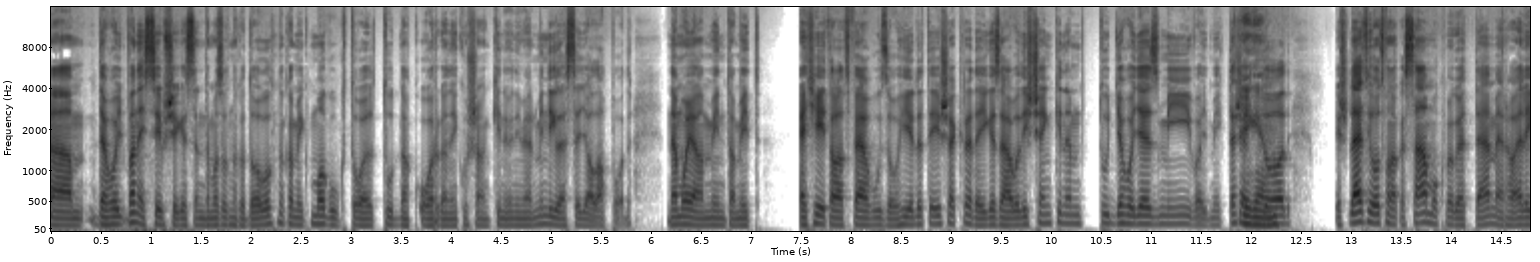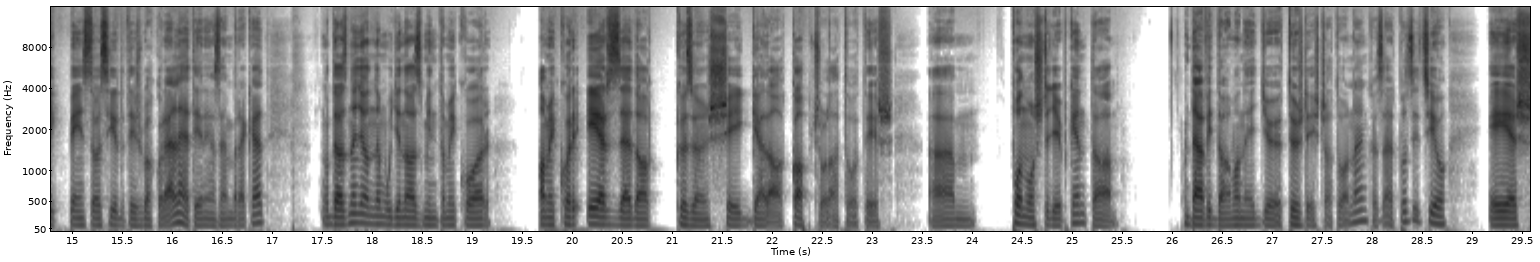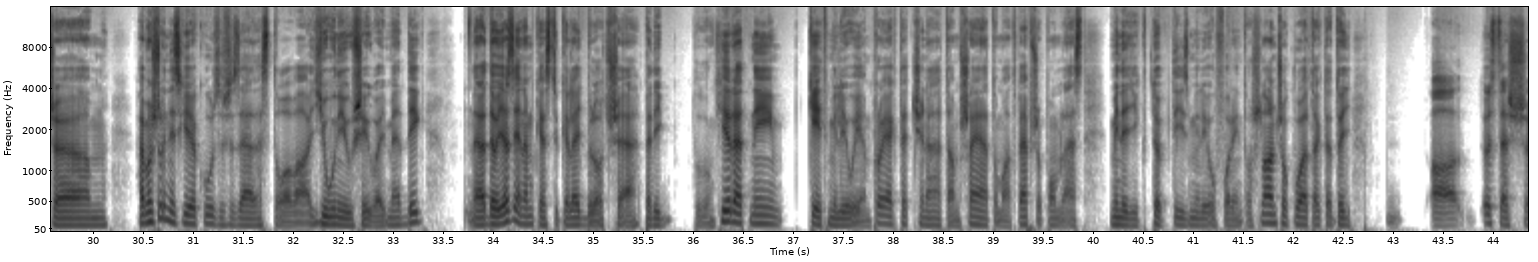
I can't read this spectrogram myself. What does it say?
um, de hogy van egy szépsége szerintem azoknak a dolgoknak, amik maguktól tudnak organikusan kinőni, mert mindig lesz egy alapod. Nem olyan, mint amit egy hét alatt felhúzó hirdetésekre, de igazából is senki nem tudja, hogy ez mi, vagy még te sem tudod. És lehet, hogy ott vannak a számok mögötte, mert ha elég pénzt az hirdetésbe, akkor el lehet érni az embereket, de az nagyon nem ugyanaz, mint amikor, amikor érzed a közönséggel a kapcsolatot, és um, pont most egyébként a Dáviddal van egy tőzsdés csatornánk, az pozíció, és um, hát most úgy néz ki, hogy a kurzus az el lesz tolva júniusig vagy meddig, de hogy azért nem kezdtük el egyből ott se, pedig tudunk hirdetni, két millió ilyen projektet csináltam, sajátomat, webshopom lesz, mindegyik több tízmillió forintos lancsok voltak, tehát hogy az összes,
